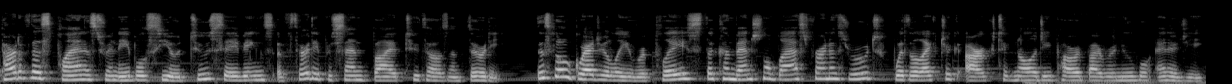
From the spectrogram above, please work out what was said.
Part of this plan is to enable CO2 savings of 30% by 2030. This will gradually replace the conventional blast furnace route with electric arc technology powered by renewable energy.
